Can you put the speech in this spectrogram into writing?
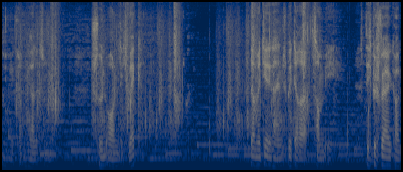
So, wir kloppen hier alles schön ordentlich weg. Damit hier kein späterer Zombie sich beschweren kann.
